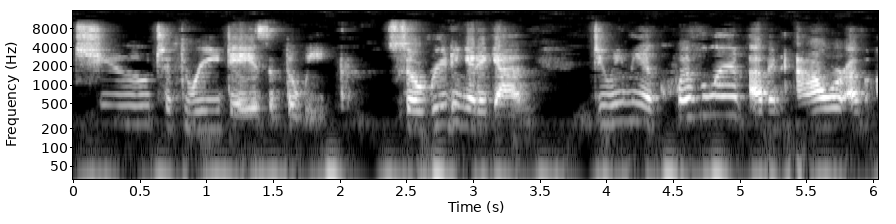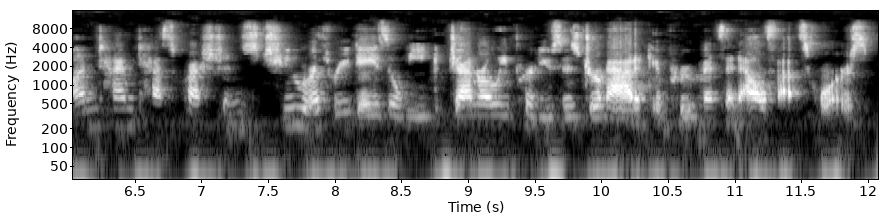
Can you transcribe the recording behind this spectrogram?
two to three days of the week. So, reading it again, doing the equivalent of an hour of untimed test questions two or three days a week generally produces dramatic improvements in LSAT scores.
